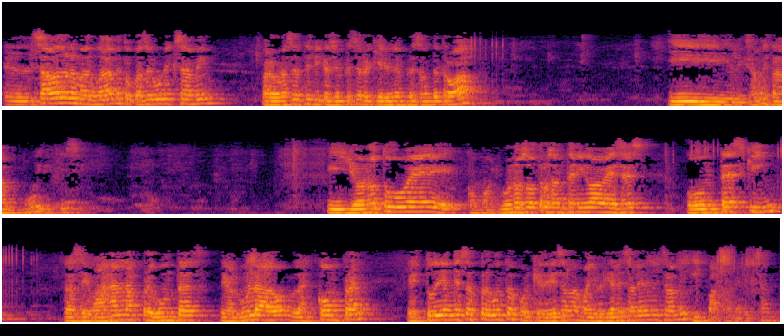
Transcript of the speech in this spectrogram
el sábado en la madrugada me tocó hacer un examen para una certificación que se requiere en la empresa donde trabajo. Y el examen estaba muy difícil. Y yo no tuve, como algunos otros han tenido a veces, un test king. O sea, se bajan las preguntas de algún lado, las compran, estudian esas preguntas porque de esas la mayoría les sale el examen y pasan el examen.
